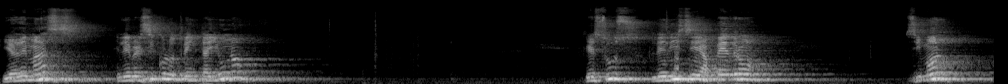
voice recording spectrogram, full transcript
Y además, en el versículo 31, Jesús le dice a Pedro, Simón,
